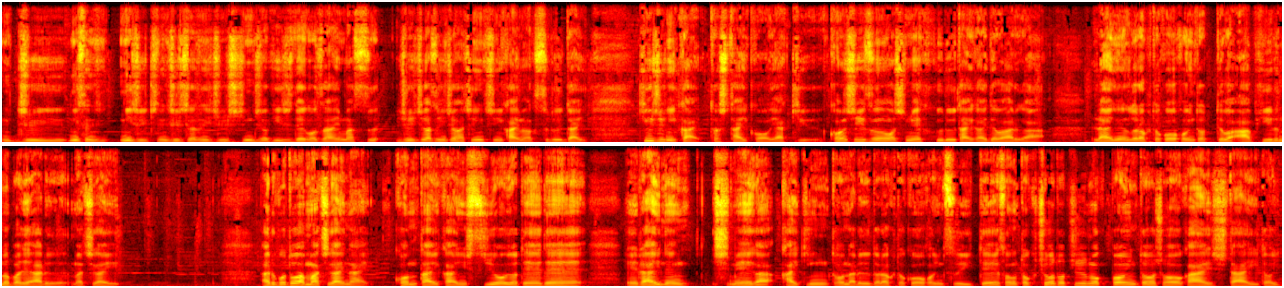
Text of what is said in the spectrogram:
2021年11月27日の記事でございます。11月28日に開幕する第92回都市対抗野球。今シーズンを締めくくる大会ではあるが、来年のドラフト候補にとってはアピールの場である間違い、あることは間違いない。今大会に出場予定で、え来年指名が解禁となるドラフト候補について、その特徴と注目ポイントを紹介したいといっ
